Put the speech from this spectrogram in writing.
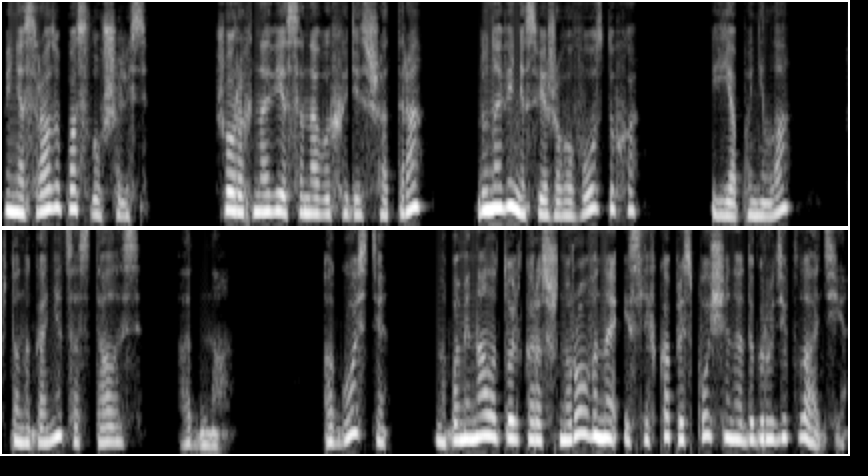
меня сразу послушались. Шорох навеса на выходе из шатра, дуновение свежего воздуха, и я поняла, что наконец осталась одна. А гости напоминало только расшнурованное и слегка приспущенное до груди платье.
